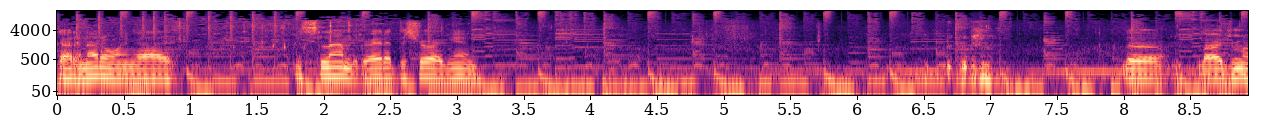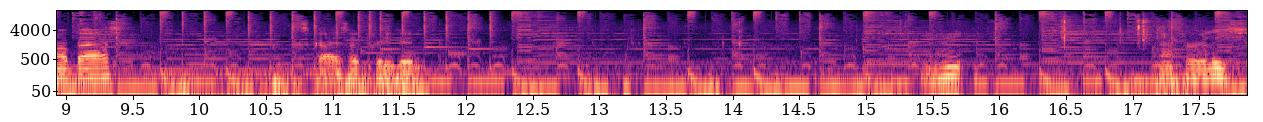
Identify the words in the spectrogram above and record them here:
Got another one, guys. He slammed it right at the shore again. the largemouth bass. This guy's hooked pretty good. Alright. Time for release.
